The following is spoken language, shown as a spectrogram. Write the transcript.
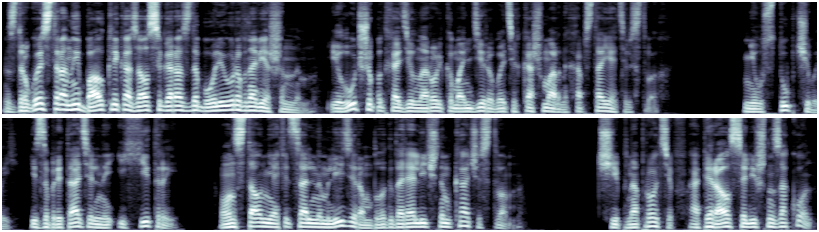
С другой стороны, Балкли казался гораздо более уравновешенным и лучше подходил на роль командира в этих кошмарных обстоятельствах. Неуступчивый, изобретательный и хитрый, он стал неофициальным лидером благодаря личным качествам, Чип, напротив, опирался лишь на закон.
